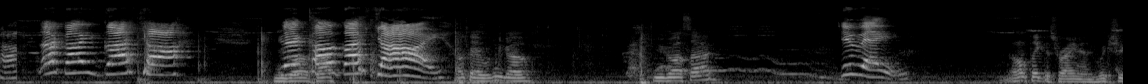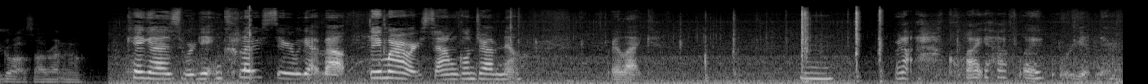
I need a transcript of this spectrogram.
Let's go, gotcha. You Let's go go, outside? Okay, we can go. Can you go outside? Rain. I don't think it's raining. We should go outside right now. Okay, guys, we're getting closer. We got about three more hours, so I'm gonna drive now. We're like, mm, we're not quite halfway, but we're getting there.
